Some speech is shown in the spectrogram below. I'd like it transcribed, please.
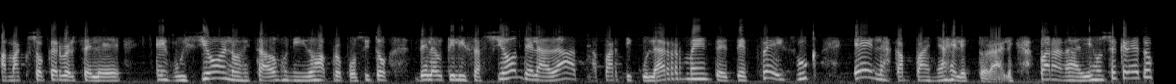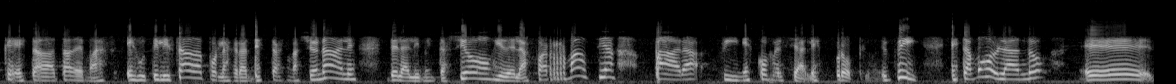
a Max Zuckerberg se le enjuició en los Estados Unidos a propósito de la utilización de la data, particularmente de Facebook, en las campañas electorales. Para nadie es un secreto que esta data además es utilizada por las grandes transnacionales de la alimentación y de la farmacia para fines comerciales propios. En fin, estamos hablando eh,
